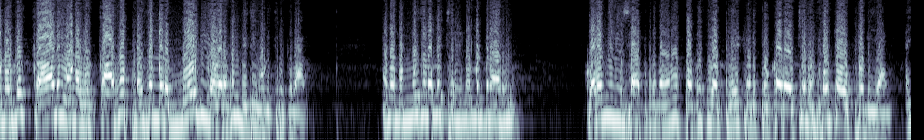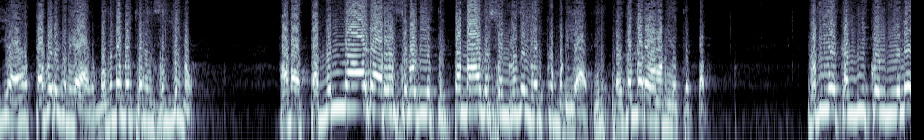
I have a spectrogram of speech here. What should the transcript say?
உணவு காலை உணவுக்காக பிரதமர் மோடி அவர்கள் நிதி கொடுத்திருக்கிறார். ஆனா நம்ம முதலமைச்சர் என்ன பண்றாரு? குழந்தைங்க சாப்பிட்டுருந்தாங்கன்னா பக்கத்துல பிளேட் எடுத்து உட்கார வச்சு ஒரு போட்டோவை போடியான் ஐயா தவறு கிடையாது. முதலமைச்சர் அதை செய்யணும். ஆனா தமிழ்நாடு அரசனுடைய திட்டமாக சொல்வதை ஏற்க முடியாது. இது பிரதமர் அவருடைய திட்டம். புதிய கல்விக் கொள்கையிலே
